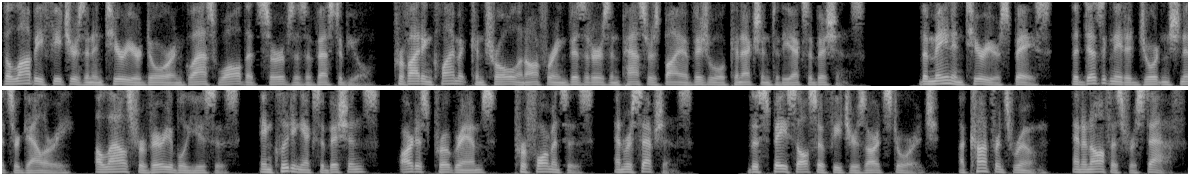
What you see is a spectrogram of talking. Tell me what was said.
The lobby features an interior door and glass wall that serves as a vestibule, providing climate control and offering visitors and passers-by a visual connection to the exhibitions. The main interior space, the designated Jordan Schnitzer Gallery, allows for variable uses, including exhibitions, artist programs, performances, and receptions. The space also features art storage, a conference room, and an office for staff.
